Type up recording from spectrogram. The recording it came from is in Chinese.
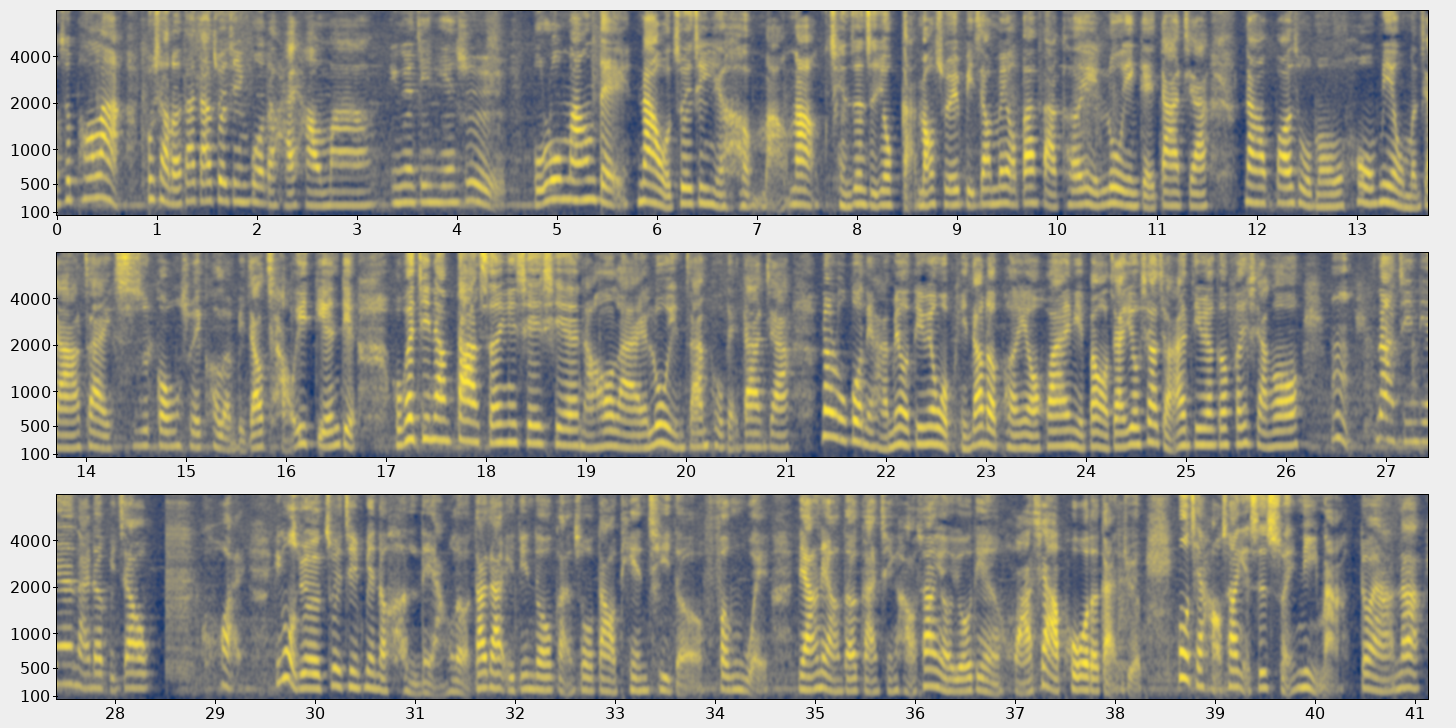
我是 Pola。不晓得大家最近过得还好吗？因为今天是 Blue Monday，那我最近也很忙。那前阵子又感冒，所以比较没有办法可以录影给大家。那不好意思，我们后面我们家在施工，所以可能比较吵一点点。我会尽量大声一些些，然后来录影占卜给大家。那如果你还没有订阅我频道的朋友，欢迎你帮我在右下角按订阅跟分享哦。嗯，那今天来的比较快，因为我觉得最近变得很凉了，大家一定都有感受到天气的氛围，凉凉的感情好像有有点滑下坡的感觉。目前好像也是水逆嘛，对啊。那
